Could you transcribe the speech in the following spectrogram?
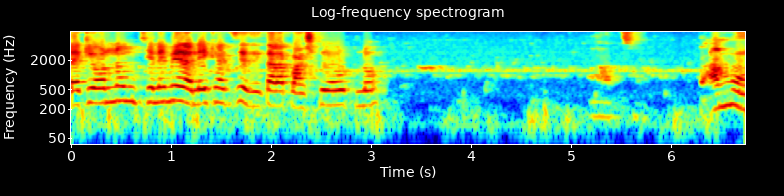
নাকি অন্য ছেলেমেয়েরা লেখা দিছে যে তারা পাশ করে উঠল? আচ্ছা। আম্মু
